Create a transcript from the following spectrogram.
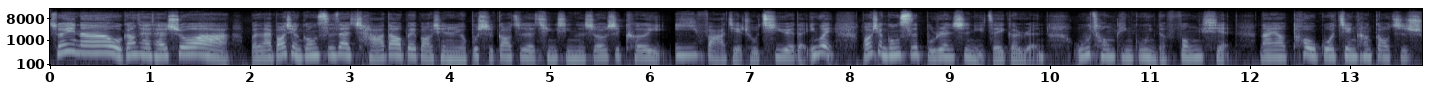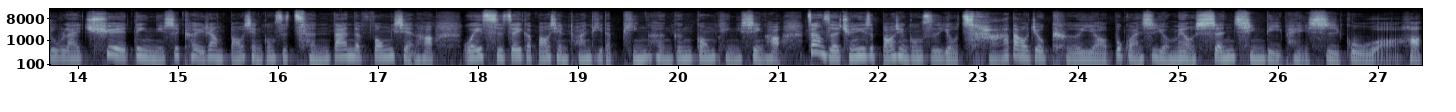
所以呢，我刚才才说啊，本来保险公司在查到被保险人有不实告知的情形的时候，是可以依法解除契约的，因为保险公司不认识你这个人，无从评估你的风险，那要透过健康告知书来确定你是可以让保险公司承担的风险哈，维持这个保险团体的平衡跟公平性哈，这样子的权利是保险公司有查到就可以哦，不管是有没有申请理赔事故哦，哈，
